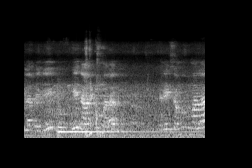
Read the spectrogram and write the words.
विसर पाहिजे. हे दान तुम्हाला मला तर एक सांगू तुम्हाला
